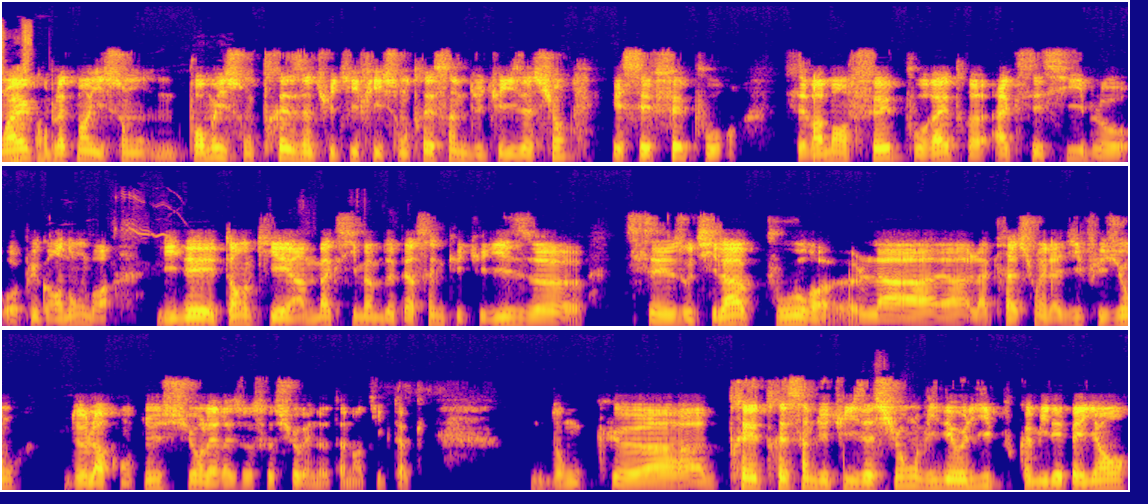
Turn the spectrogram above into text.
Ouais, complètement. Ils sont, pour moi, ils sont très intuitifs, ils sont très simples d'utilisation et c'est fait pour. C'est vraiment fait pour être accessible au, plus grand nombre. L'idée étant qu'il y ait un maximum de personnes qui utilisent euh, ces outils-là pour la, création et la diffusion de leur contenu sur les réseaux sociaux et notamment TikTok. Donc euh, très très simple d'utilisation. Vidéolip, comme il est payant,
